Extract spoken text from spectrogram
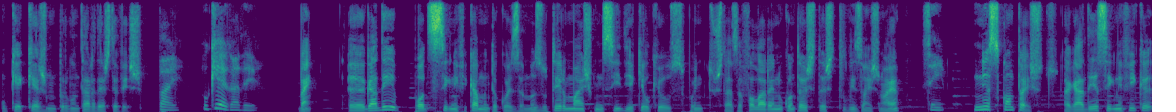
o que é que queres me perguntar desta vez? Pai, o que é HD? Bem, HD pode significar muita coisa, mas o termo mais conhecido e aquele que eu suponho que tu estás a falar é no contexto das televisões, não é? Sim. Nesse contexto, HD significa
